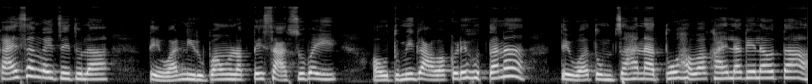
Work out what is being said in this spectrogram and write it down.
काय सांगायचं आहे तुला? तेव्हा निरूपा म्हणू लागते सासूबाई अहो तुम्ही गावाकडे होता ना तेव्हा तुमचा हा नातू हवा खायला गेला होता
